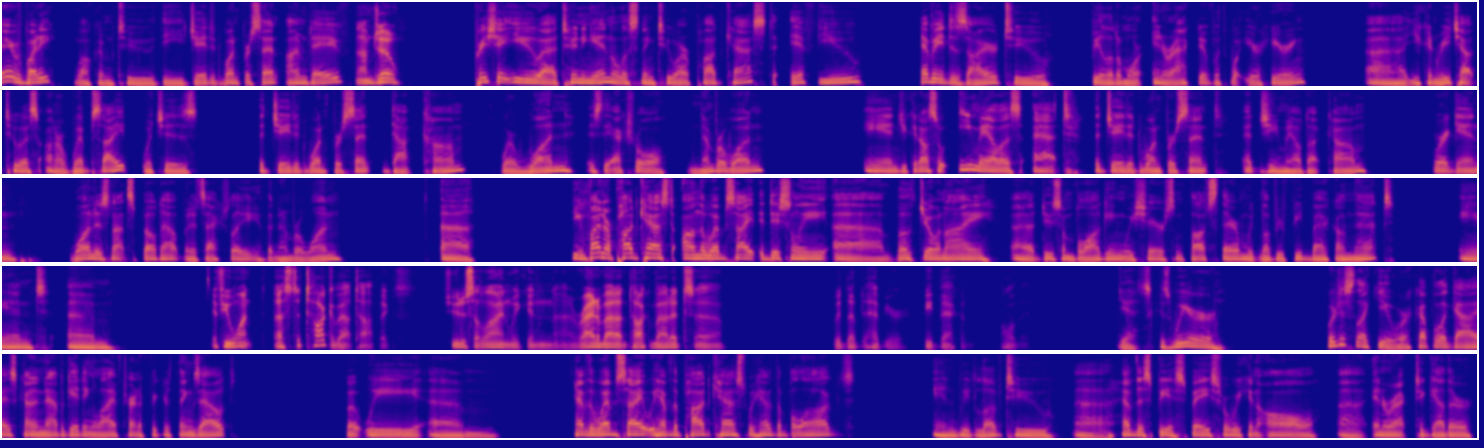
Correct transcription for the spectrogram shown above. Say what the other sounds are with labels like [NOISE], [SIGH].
Hey, everybody. Welcome to the Jaded 1%. I'm Dave. I'm Joe. Appreciate you uh, tuning in and listening to our podcast. If you have a desire to be a little more interactive with what you're hearing, uh, you can reach out to us on our website, which is thejaded1%.com, where one is the actual number one. And you can also email us at thejaded1% at gmail.com, where again, one is not spelled out, but it's actually the number one. Uh, you can find our podcast on the website. Additionally, uh, both Joe and I uh, do some blogging. We share some thoughts there, and we'd love your feedback on that. And um, If you want us to talk about topics, shoot us a line. We can uh, write about it, talk about it. Uh, we'd love to have your feedback on all of it. yes, because we're we're just like you. We're a couple of guys kind of navigating life, trying to figure things out. But we um, have the website, we have the podcast, we have the blogs, and we'd love to uh, have this be a space where we can all uh, interact together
